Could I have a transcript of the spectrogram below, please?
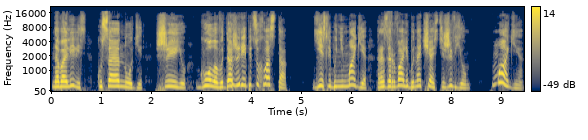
Навалились, кусая ноги, шею, головы, даже репицу хвоста. Если бы не магия, разорвали бы на части живьем. Магия!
